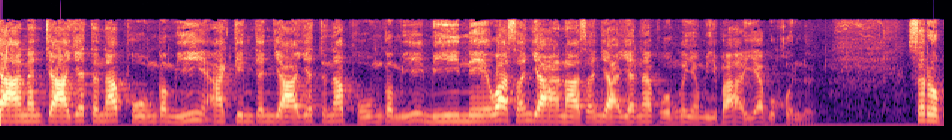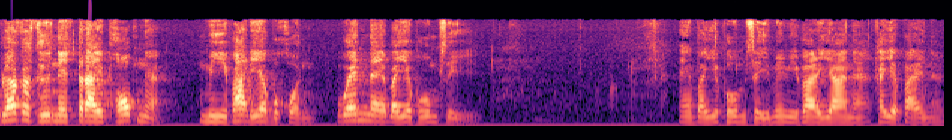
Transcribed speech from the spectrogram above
ญาณัญจายตนะภูมิก็มี อากินจัญญายตนะภูมิก็มี มีเนวสัญญานาสัญญายตนะภูมิก็ยังมีพระอริยบุคคลเลย สรุปแล้วก็คือในไตรภพเนี่ย มีพระอริยบุคคล เว้นในใบยภูมิสี่ในใบยภูมิสี่ไม่มีพระอริยนะใครอย่าไปนะ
